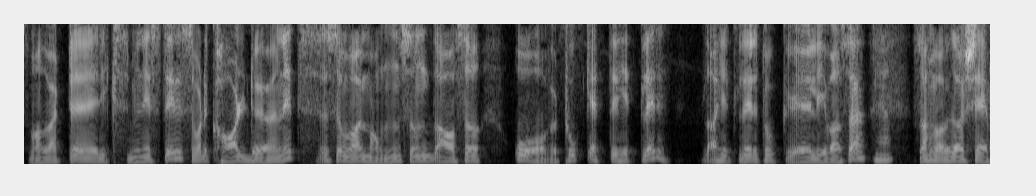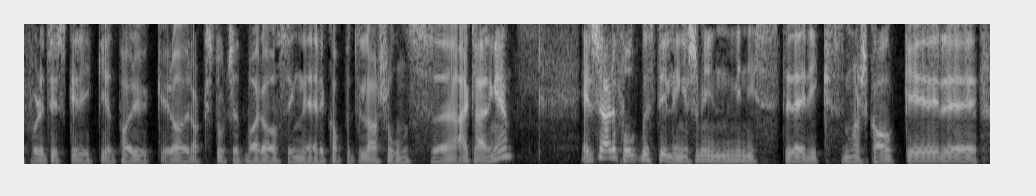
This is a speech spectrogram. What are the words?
som hadde vært eh, riksminister. Så var det Carl Dönitz, som var mannen som da altså overtok etter Hitler, da Hitler tok eh, livet av seg. Ja. Så han var jo da sjef for det tyske riket i et par uker, og rakk stort sett bare å signere kapitulasjonserklæringen. Ellers er det folk med stillinger som ministre, riksmarskalker eh,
